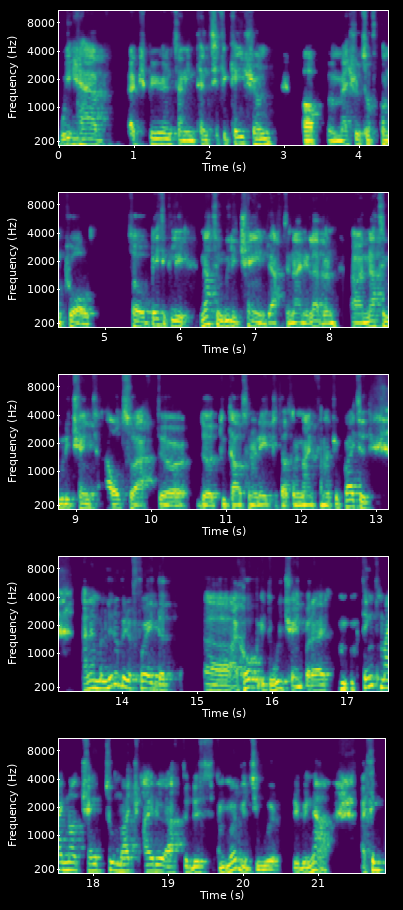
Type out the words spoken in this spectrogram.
we have experienced an intensification of measures of control. So basically, nothing really changed after 9 11. Uh, nothing really changed also after the 2008 2009 financial crisis. And I'm a little bit afraid that uh, I hope it will change, but I, things might not change too much either after this emergency we're living now. I think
